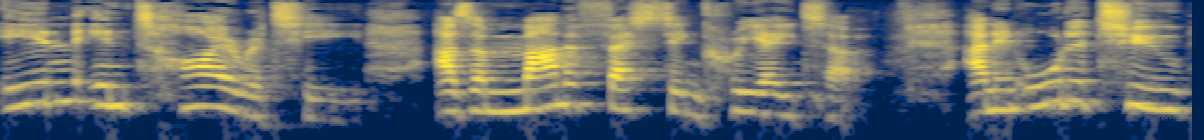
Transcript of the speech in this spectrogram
in entirety as a manifesting creator, and in order to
